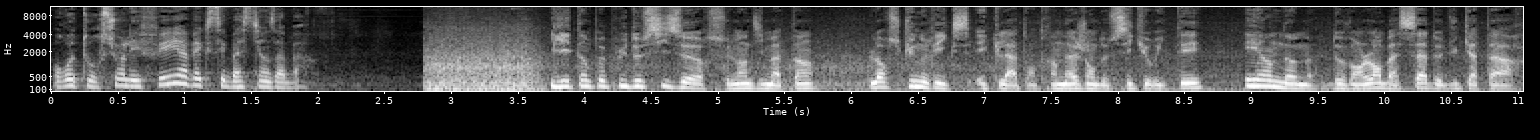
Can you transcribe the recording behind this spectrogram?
Retour sur les faits avec Sébastien Zabar. Il est un peu plus de 6 heures ce lundi matin lorsqu'une rixe éclate entre un agent de sécurité et un homme devant l'ambassade du Qatar.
